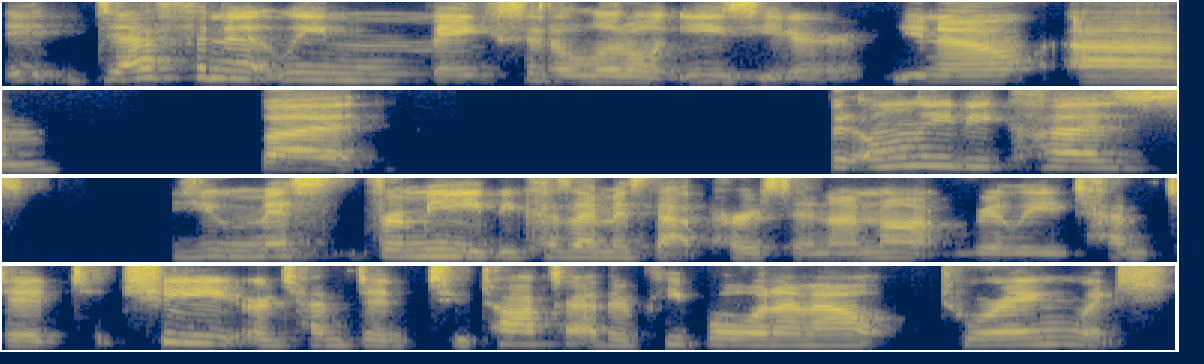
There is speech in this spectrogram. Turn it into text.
it definitely makes it a little easier, you know? Um, but but only because you miss for me because i miss that person i'm not really tempted to cheat or tempted to talk to other people when i'm out touring which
